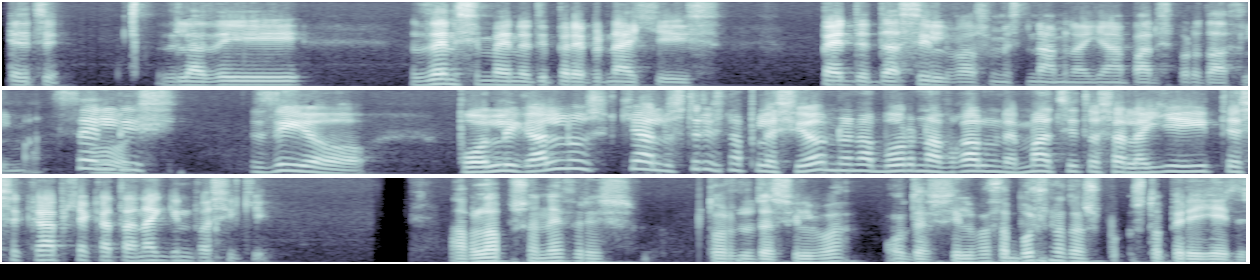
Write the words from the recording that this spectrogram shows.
Έτσι. Δηλαδή δεν σημαίνει ότι πρέπει να έχεις πέντε Ντασίλβα στην άμυνα για να πάρεις πρωτάθλημα. Θέλεις δύο πολύ καλού και άλλους τρεις να πλαισιώνουν να μπορούν να βγάλουν μάτς είτε σε αλλαγή είτε σε κάποια κατανάγκη βασική. Απλά που ανέφερες τώρα τον Ντασίλβα, ο Ντασίλβα θα μπορούσε να ήταν στο περιηγέτη.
